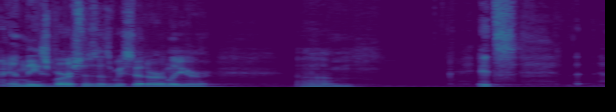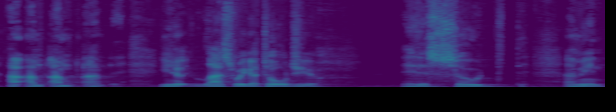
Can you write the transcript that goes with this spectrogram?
in these verses, as we said earlier, um, it's, I, I'm, I'm, you know, last week I told you, it is so, I mean,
